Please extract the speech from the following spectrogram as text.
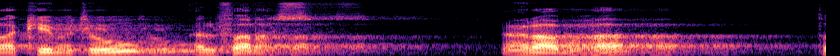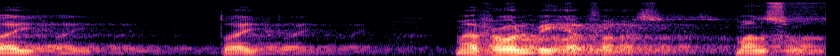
ركبت الفرس. إعرابها. طيب. طيب. مفعول به الفرس. منصوب.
